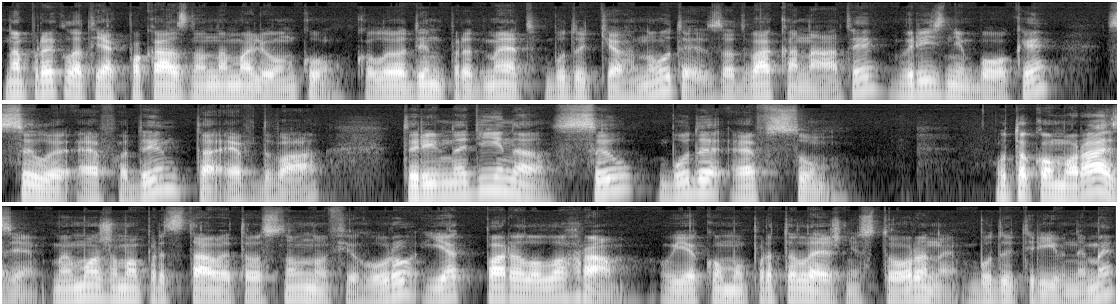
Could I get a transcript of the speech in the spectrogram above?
Наприклад, як показано на малюнку, коли один предмет будуть тягнути за два канати в різні боки з сили F1 та F2, то рівнодійна сил буде F сум. У такому разі ми можемо представити основну фігуру як паралелограм, у якому протилежні сторони будуть рівними,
